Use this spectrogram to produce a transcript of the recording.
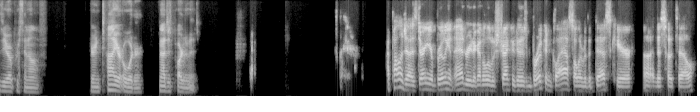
zero percent off your entire order, not just part of it. I apologize. During your brilliant ad read, I got a little distracted. Because there's broken glass all over the desk here uh, in this hotel.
